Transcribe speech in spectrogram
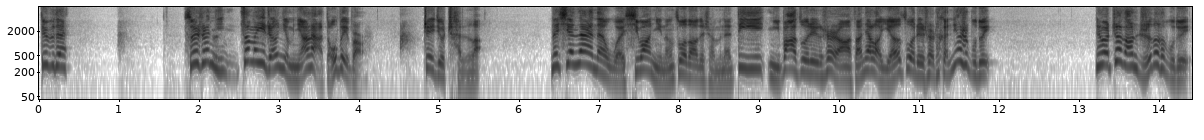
对不对？所以说你这么一整，你们娘俩都背包，这就沉了。那现在呢？我希望你能做到的什么呢？第一，你爸做这个事儿啊，咱家老爷子做这个事儿，他肯定是不对，对吧？这咱知道他不对，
